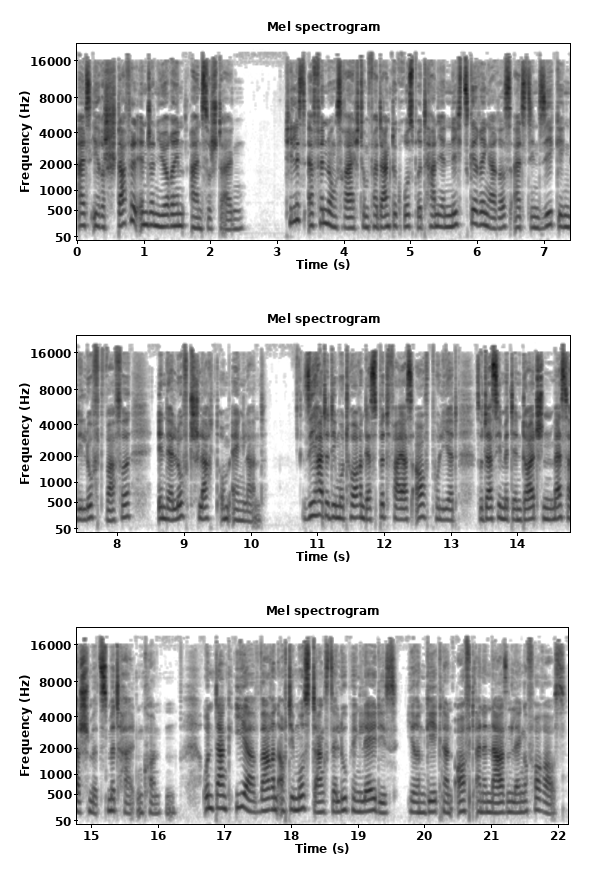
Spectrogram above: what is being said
als ihre Staffelingenieurin einzusteigen. Tillys Erfindungsreichtum verdankte Großbritannien nichts Geringeres als den Sieg gegen die Luftwaffe in der Luftschlacht um England. Sie hatte die Motoren der Spitfires aufpoliert, sodass sie mit den deutschen Messerschmitts mithalten konnten. Und dank ihr waren auch die Mustangs der Looping Ladies ihren Gegnern oft eine Nasenlänge voraus.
